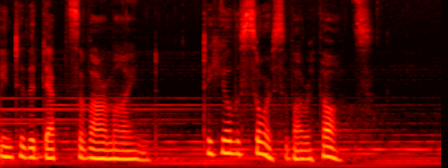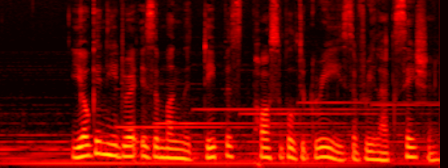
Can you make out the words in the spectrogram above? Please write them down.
into the depths of our mind to heal the source of our thoughts. Yoga Nidra is among the deepest possible degrees of relaxation,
